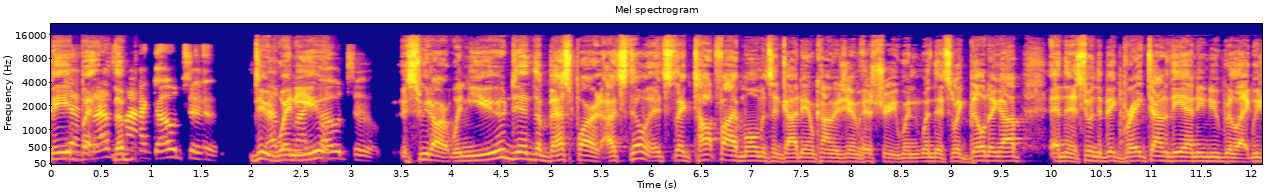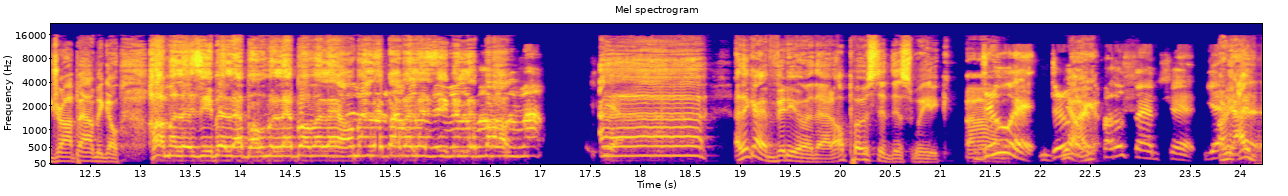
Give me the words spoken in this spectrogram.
Be, Yeah, but that's the, my go-to. dude, That's when my you go-to. Sweetheart, when you did the best part, I still it's like top five moments in goddamn comedy jam history when when it's like building up and then it's doing the big breakdown at the end and you be like we drop out and we go "Homilezi bele bomele bomele, homile bomele bele bom." Uh, I think I have video of that. I'll post it this week. Do Um, it. Do yeah, it. I- Post that shit. Yeah. I mean, I,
